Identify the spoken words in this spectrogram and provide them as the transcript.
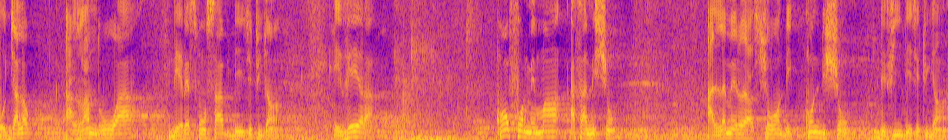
au dialogue à l'endroit des responsables des étudiants et veillera, conformément à sa mission, à l'amélioration des conditions de vie des étudiants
